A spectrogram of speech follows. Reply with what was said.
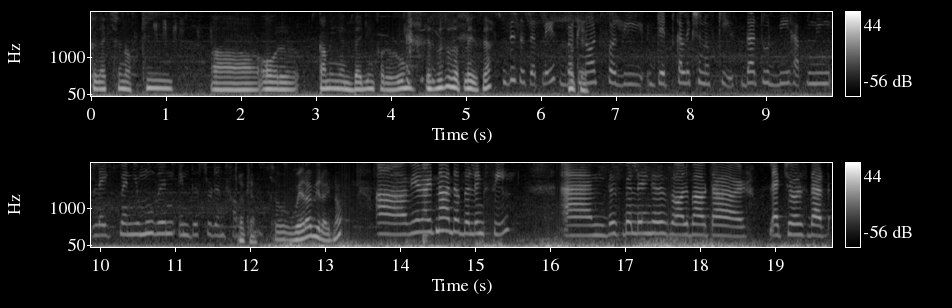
collection of key uh, or coming and begging for a room is this is a place yeah This is the place, but Okay. not for the get collection of keys. That would be happening like when you move in in the student house. okay so where are we right now Uh, we are right now at the building C, and this building is all about our lectures that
